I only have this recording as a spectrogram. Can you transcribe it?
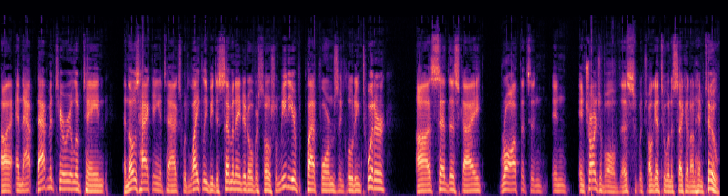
uh, and that that material obtained and those hacking attacks would likely be disseminated over social media platforms, including Twitter, uh, said this guy, Roth, that's in, in, in charge of all of this, which I'll get to in a second on him too.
